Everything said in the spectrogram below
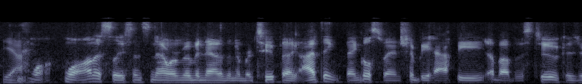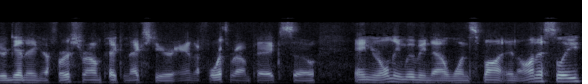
yeah, Well, well, honestly, since now we're moving down to the number two pick, I think Bengals fans should be happy about this too because you're getting a first round pick next year and a fourth round pick. So, and you're only moving down one spot. And honestly,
